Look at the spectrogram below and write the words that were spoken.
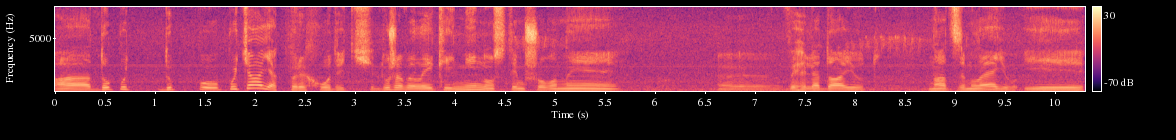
А до, до пу- пуття, як переходить, дуже великий мінус тим, що вони е, виглядають над землею і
